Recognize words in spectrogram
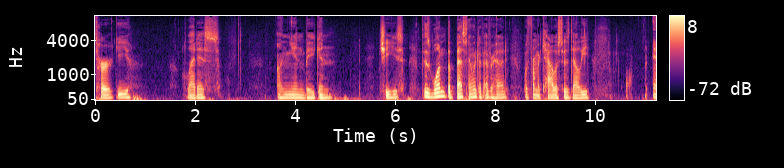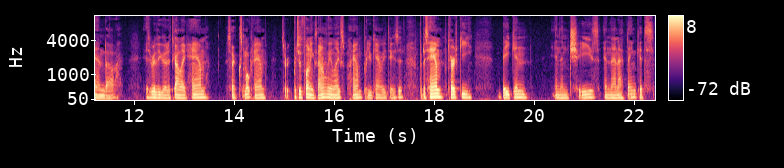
turkey, lettuce, onion, bacon, cheese. There's one the best sandwich I've ever had was from McAllister's Deli. And uh it's really good. It's got like ham, it's like smoked ham, which is funny because I don't really like ham, but you can't really taste it. But it's ham, turkey, bacon, and then cheese, and then I think it's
